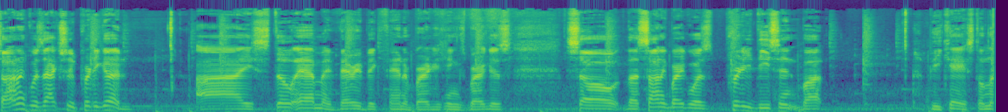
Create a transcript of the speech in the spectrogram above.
Sonic was actually pretty good. I still am a very big fan of Burger King's burgers. So the Sonic burger was pretty decent, but BK is still not.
